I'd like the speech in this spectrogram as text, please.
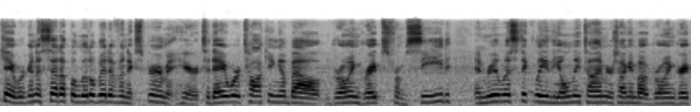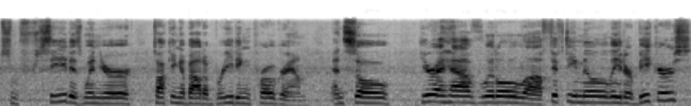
Okay, we're going to set up a little bit of an experiment here. Today we're talking about growing grapes from seed, and realistically the only time you're talking about growing grapes from seed is when you're talking about a breeding program. And so here I have little uh, 50 milliliter beakers.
